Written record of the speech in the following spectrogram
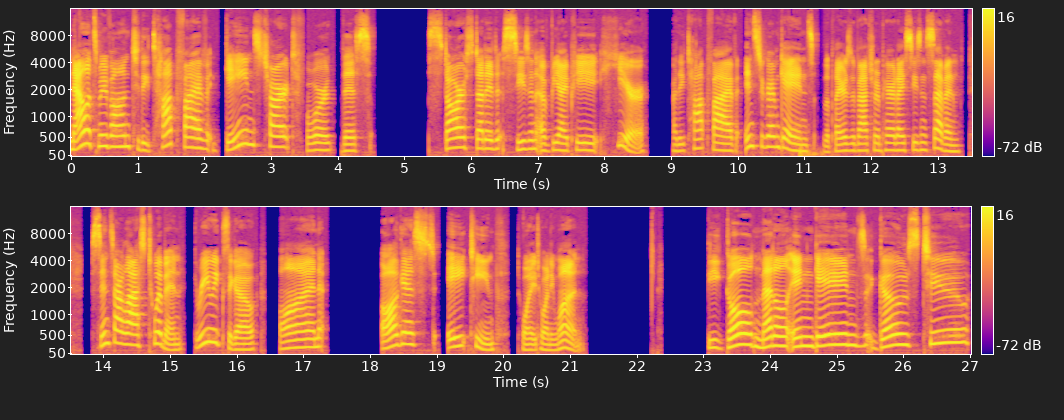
Now let's move on to the top five gains chart for this star studded season of BIP here. Are the top five Instagram gains of the players of Bachelor in Paradise season seven since our last Twibbin three weeks ago on August 18th, 2021. The gold medal in gains goes to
